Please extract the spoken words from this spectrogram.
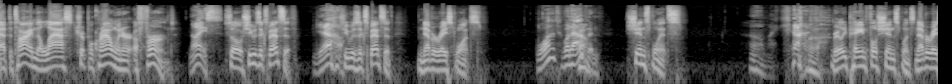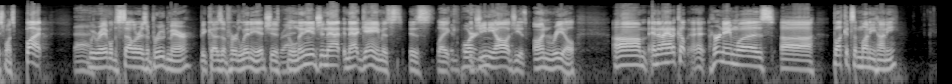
at the time the last Triple Crown winner Affirmed. Nice. So she was expensive. Yeah. She was expensive. Never raced once. what? What happened? Shin splints. Oh, my god. Really painful shin splints. Never raced once. But That- we were able to sell her as a broodmare because of her lineage. The lineage in that in that game is is like Important. the genealogy is unreal. Um, and then I had a couple. Uh, her name was uh, Buckets of Money Honey.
